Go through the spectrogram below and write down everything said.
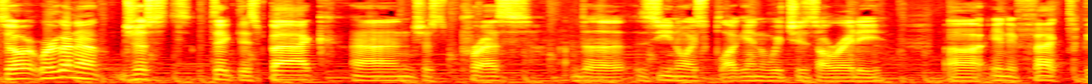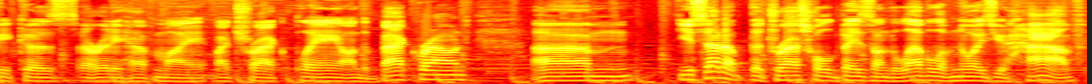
So we're gonna just take this back and just press the Z-Noise plugin, which is already uh, in effect because I already have my, my track playing on the background. Um, you set up the threshold based on the level of noise you have,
